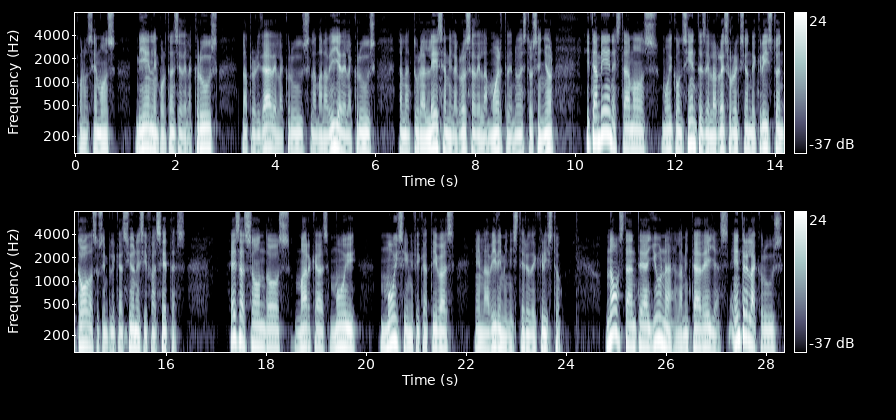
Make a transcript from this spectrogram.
conocemos bien la importancia de la cruz, la prioridad de la cruz, la maravilla de la cruz, la naturaleza milagrosa de la muerte de nuestro Señor. Y también estamos muy conscientes de la resurrección de Cristo en todas sus implicaciones y facetas. Esas son dos marcas muy, muy significativas en la vida y ministerio de Cristo. No obstante, hay una, la mitad de ellas, entre la cruz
